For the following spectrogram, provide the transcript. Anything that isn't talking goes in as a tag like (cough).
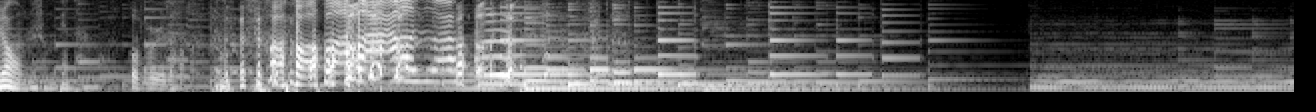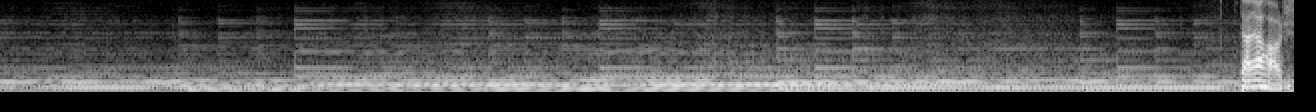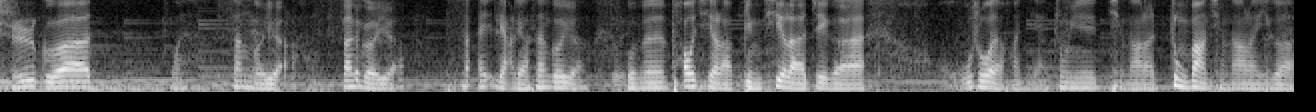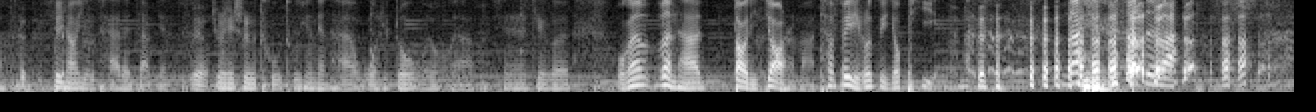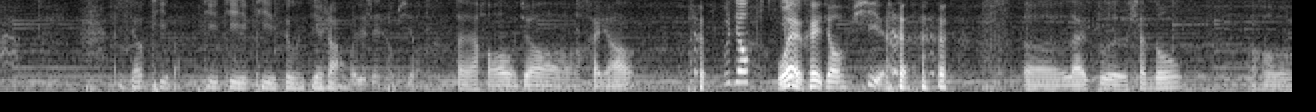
知道我们是什么电台吗？我不知道。操！(laughs) 大家好，时隔我三个月了，三个月，三哎两两三个月，我们抛弃了、摒弃了这个胡说的环节，终于请到了重磅，请到了一个 (laughs) 非常有才的嘉宾。这里是土土星电台，我是周，我又回来了。现在这个，我刚才问他到底叫什么，他非得说自己叫屁，(laughs) 那你 (laughs) 对吧？你叫屁吧，屁屁屁，自我介绍。我就真成屁了。大家好，我叫海洋，你不叫屁，我也可以叫屁。(laughs) 呃，来自山东，然后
